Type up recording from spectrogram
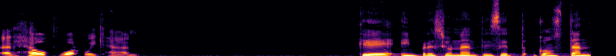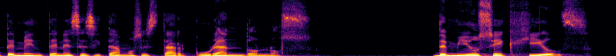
and help what we can. Qué impresionante. Dice, constantemente necesitamos estar curándonos. The music heals.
